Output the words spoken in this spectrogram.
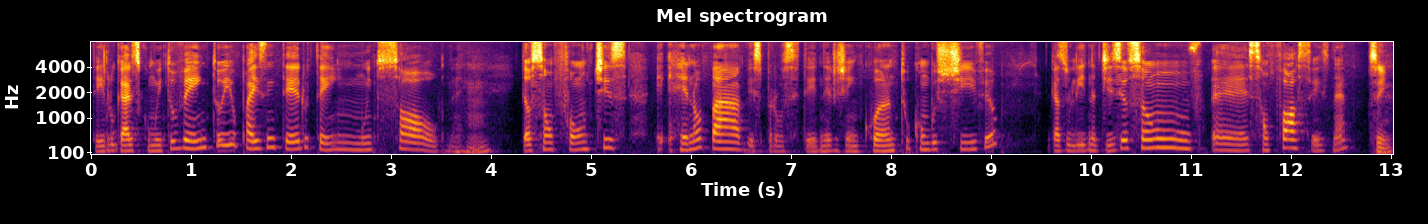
Tem lugares com muito vento e o país inteiro tem muito sol. Né? Uhum. Então, são fontes eh, renováveis para você ter energia, enquanto combustível, gasolina, diesel são, é, são fósseis, né? Sim.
